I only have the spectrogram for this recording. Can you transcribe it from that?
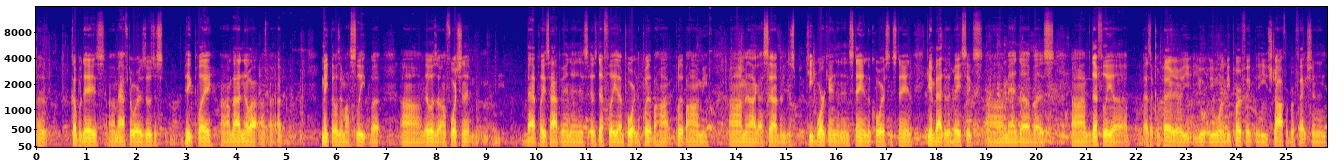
Uh, a couple days um, afterwards, it was just big play. Um, that I know I, I, I make those in my sleep, but um, it was an unfortunate bad plays happen, and it's, it's definitely important to put it behind put it behind me. Um, and like I said, I've been just keep working and, and staying the course and staying, getting back to the basics. Um, and uh, but it's um, definitely a, as a competitor, you, you, you want to be perfect and you strive for perfection. And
